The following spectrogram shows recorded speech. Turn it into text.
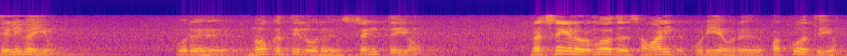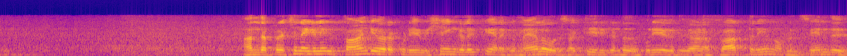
தெளிவையும் ஒரு நோக்கத்தில் ஒரு ஸ்ட்ரென்த்தையும் பிரச்சனைகளை ரொம்ப அது சமாளிக்கக்கூடிய ஒரு பக்குவத்தையும் அந்த பிரச்சனைகளையும் தாண்டி வரக்கூடிய விஷயங்களுக்கு எனக்கு மேலே ஒரு சக்தி இருக்குன்றதை. புரிய பிரார்த்தனையும் நம்மளுக்கு சேர்ந்து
